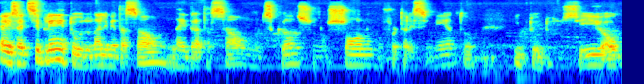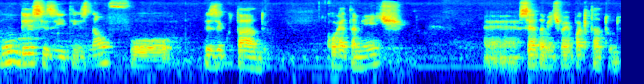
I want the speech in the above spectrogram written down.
É isso, é disciplina em tudo, na alimentação, na hidratação, no descanso, no sono, no fortalecimento, em tudo. Se algum desses itens não for executado corretamente, é, certamente vai impactar tudo.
